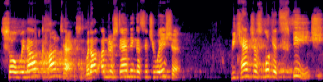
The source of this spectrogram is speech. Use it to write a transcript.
So without context, without understanding the situation, we can't just look at speech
